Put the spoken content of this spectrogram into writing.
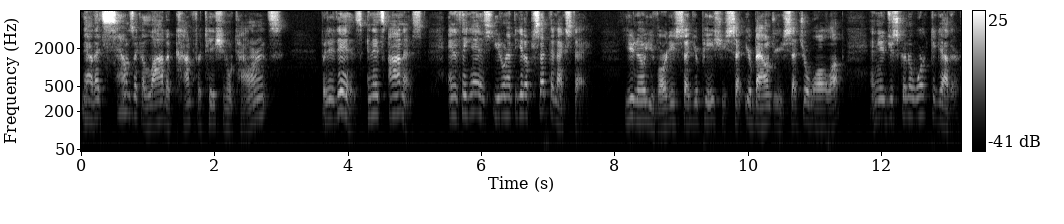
Now, that sounds like a lot of confrontational tolerance, but it is, and it's honest. And the thing is, you don't have to get upset the next day. You know, you've already said your piece, you set your boundary, you set your wall up, and you're just going to work together.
